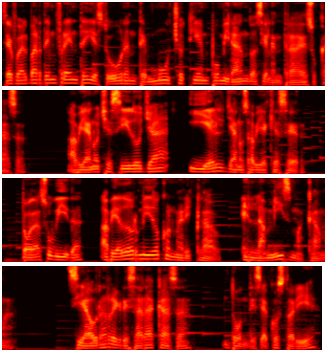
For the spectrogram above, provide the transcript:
Se fue al bar de enfrente y estuvo durante mucho tiempo mirando hacia la entrada de su casa. Había anochecido ya y él ya no sabía qué hacer. Toda su vida había dormido con Mary Cloud en la misma cama. Si ahora regresara a casa, ¿dónde se acostaría?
